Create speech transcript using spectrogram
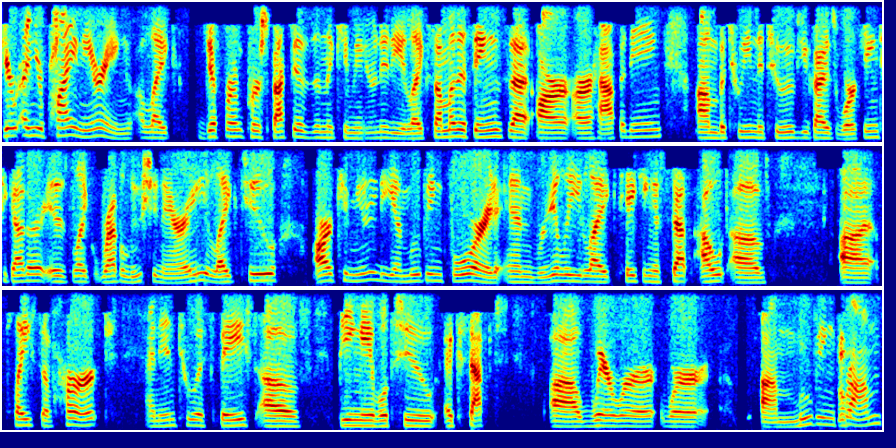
you're and you're pioneering like different perspectives in the community. Like some of the things that are are happening um, between the two of you guys working together is like revolutionary. Like to our community and moving forward and really like taking a step out of a place of hurt and into a space of being able to accept uh, where we're we're um, moving from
